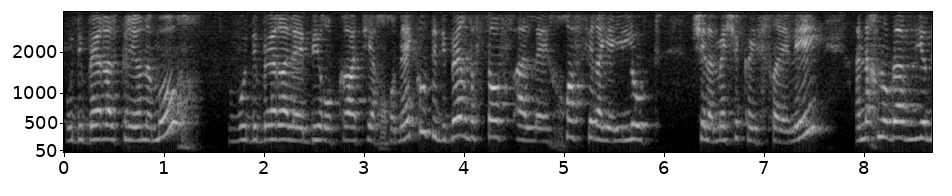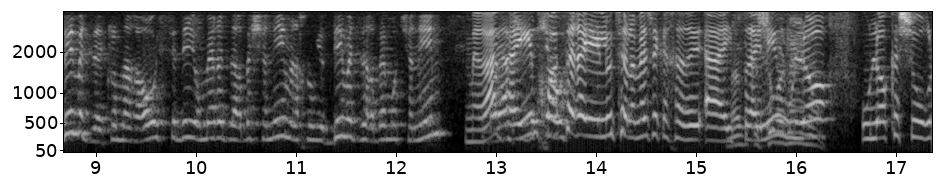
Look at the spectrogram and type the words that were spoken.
הוא דיבר על פריון נמוך, והוא דיבר על אה, בירוקרטיה חונקת, הוא דיבר בסוף על אה, חוסר היעילות של המשק הישראלי. אנחנו אגב יודעים את זה, כלומר ה-OECD אומר את זה הרבה שנים, אנחנו יודעים את זה הרבה מאוד שנים. מירב, האם חוסר היעילות של המשק החר- הישראלי הוא? לא, הוא לא קשור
